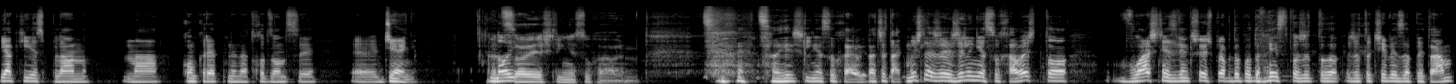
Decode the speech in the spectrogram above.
jaki jest plan na konkretny nadchodzący dzień. No A co i... jeśli nie słuchałem? Co, co jeśli nie słuchałem? Znaczy tak, myślę, że jeżeli nie słuchałeś, to właśnie zwiększyłeś prawdopodobieństwo, że to, że to ciebie zapytam.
